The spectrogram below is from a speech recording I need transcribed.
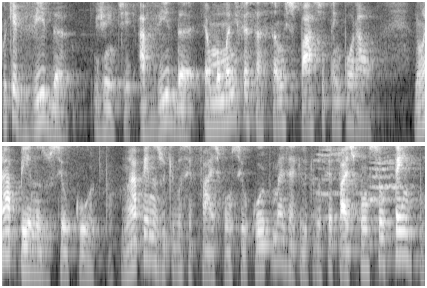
Porque vida, gente, a vida é uma manifestação espaço-temporal. Não é apenas o seu corpo, não é apenas o que você faz com o seu corpo, mas é aquilo que você faz com o seu tempo.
